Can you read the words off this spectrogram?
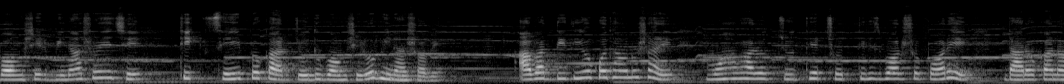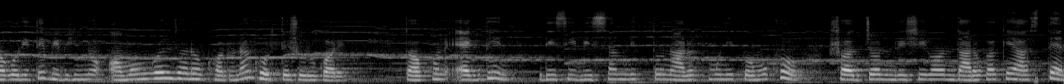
বংশের বিনাশ হয়েছে, ঠিক সেই প্রকার যদু বংশেরও বিনাশ হবে। আবার দ্বিতীয় কথা অনুসারে মহাভারত যুদ্ধের ছত্রিশ বর্ষ পরে দ্বারকা নগরীতে বিভিন্ন অমঙ্গলজনক ঘটনা ঘটতে শুরু করে। তখন একদিন ঋষি বিশ্বামৃত্য নারদমুনি প্রমুখ সজ্জন ঋষিগণ দ্বারকাকে আসতেন,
